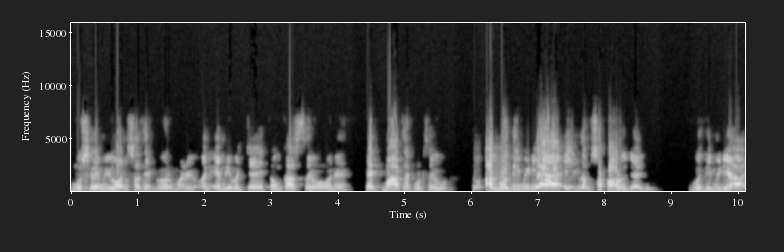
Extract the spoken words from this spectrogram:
મુસ્લિમ યુવાન સાથે ઘર માંડ્યું અને એમની વચ્ચે કંકાસ થયો અને કંઈક માથાકૂટ થયું. તો આ ગોદી મીડિયા એકદમ સફાળું જાય ગોદી મીડિયા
